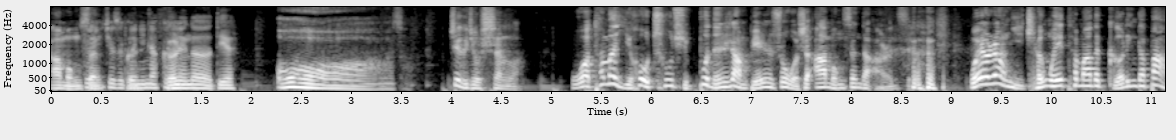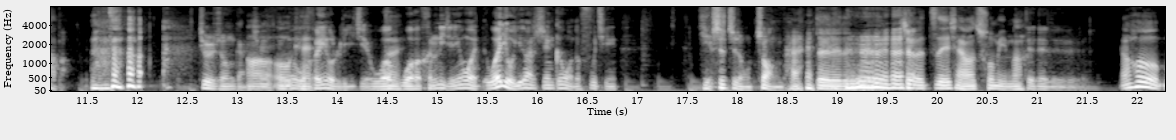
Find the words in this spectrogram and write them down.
阿蒙森，就是格林的格林的爹，哦，我操，这个就深了。我他妈以后出去不能让别人说我是阿蒙森的儿子，我要让你成为他妈的格林的爸爸，就是这种感觉。哦因为 OK 我很有理解，我我很理解，因为我我有一段时间跟我的父亲也是这种状态。对对对对对，就是自己想要出名嘛。对对对对对。然后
